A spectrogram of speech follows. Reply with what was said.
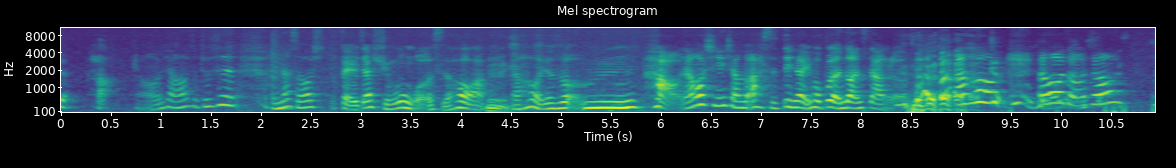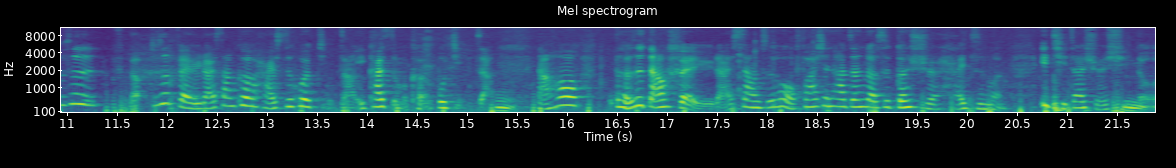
对，好，我想要是就是我那时候斐在询问我的时候啊，然后我就说，嗯，好，然后心里想说啊，死定了，以后不能乱上了，然后然后怎么说？就是的，就是斐鱼来上课还是会紧张，一开始怎么可能不紧张？嗯，然后可是当斐鱼来上之后，我发现他真的是跟学孩子们一起在学习的，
